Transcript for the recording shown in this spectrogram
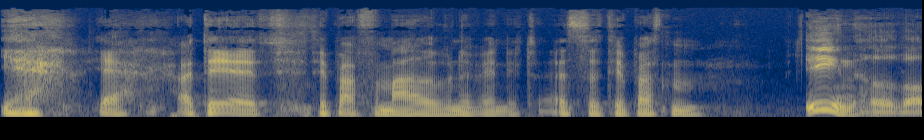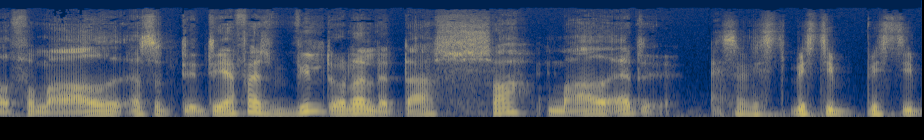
ja, ja, og det er, det er bare for meget unødvendigt. Altså det er bare sådan, en havde været for meget. Altså, det, det er faktisk vildt underligt, at der er så meget af det. Altså, hvis, hvis, de, hvis de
